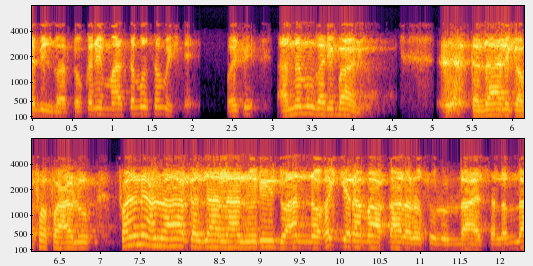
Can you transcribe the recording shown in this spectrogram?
نبی زور کو کنه ما سمو سمشته وشي ان موږ غریبان کذالک ففعلوا فنحن هكذا لا نريد ان نغير ما قال رسول الله صلى الله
